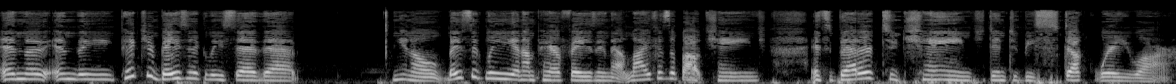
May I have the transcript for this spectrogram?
And the and the picture basically said that you know, basically, and I'm paraphrasing that life is about change. It's better to change than to be stuck where you are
